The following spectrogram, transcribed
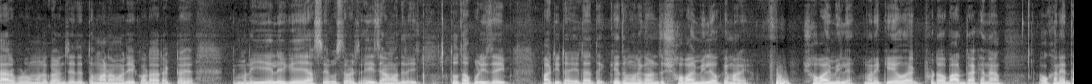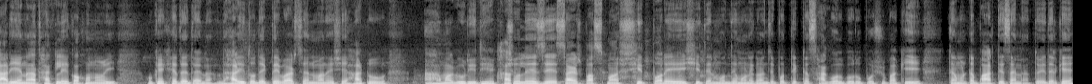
তারপরও মনে করেন যে এদের তো মারামারি করার একটা মানে ইয়ে লেগে আছে, বুঝতে পারছেন? এই যে আমাদের এই তোতাপুরি যেই পার্টিটা, এটাতে খেতে মনে করেন যে সবাই মিলে ওকে মারে। সবাই মিলে মানে কেউ এক ফোঁটাও বাদ রাখে না। ওখানে দাঁড়িয়ে না থাকলে কখনোই ওকে খেতে দেয় না। ধাড়ি তো দেখতেই পারছেন মানে সে হাঁটু হামাগুড়ি দিয়ে খা আসলে যে চার পাঁচ মাস শীত পরে এই শীতের মধ্যে মনে করেন যে প্রত্যেকটা ছাগল, গরু, পশু পাখি তেমনটা বাড়তে চায় না। তো এদেরকে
